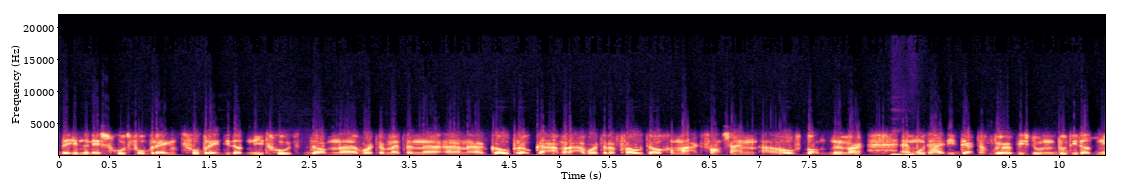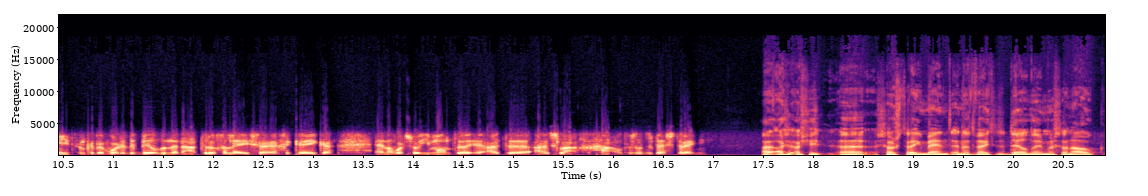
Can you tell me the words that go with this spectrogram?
de hindernis goed volbrengt. Volbrengt hij dat niet goed, dan eh, wordt er met een, eh, een, eh, GoPro-camera wordt er een foto gemaakt van zijn eh, hoofdbandnummer. En moet hij die 30 burpees doen, doet hij dat niet, dan worden de beelden daarna teruggelezen en gekeken. En dan wordt zo iemand eh, uit de uitslagen gehaald. Dus dat is best streng. Als, als je eh, zo streng bent, en dat weten de deelnemers dan ook...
